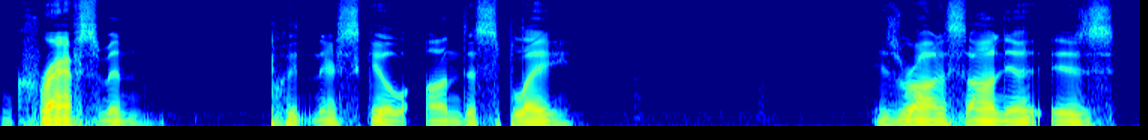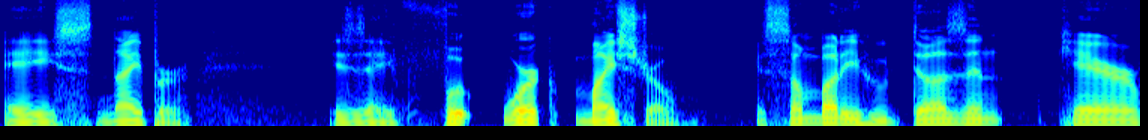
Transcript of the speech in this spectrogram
and craftsmen putting their skill on display. Israel Adesanya is a sniper, is a footwork maestro, is somebody who doesn't care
